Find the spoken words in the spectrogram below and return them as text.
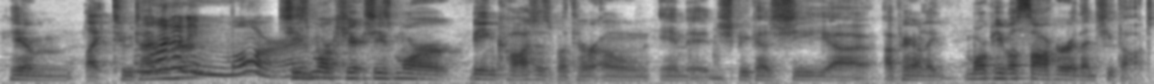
him like two times. Not anymore. She's more cu- she's more being cautious with her own image because she uh, apparently more people saw her than she thought.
